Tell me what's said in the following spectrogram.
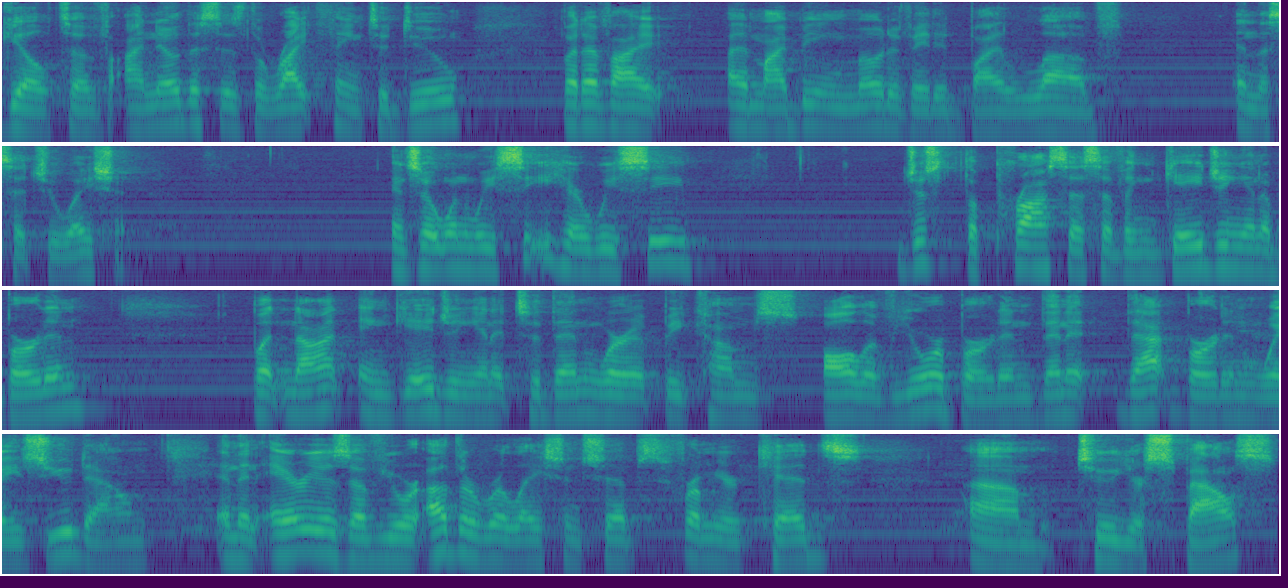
guilt of I know this is the right thing to do, but have I am I being motivated by love in the situation? And so when we see here, we see just the process of engaging in a burden, but not engaging in it to then where it becomes all of your burden, then it that burden weighs you down. And then areas of your other relationships, from your kids um, to your spouse,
